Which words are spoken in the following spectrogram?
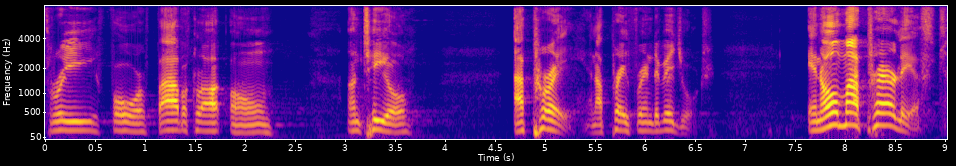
three, four, five o'clock on until I pray, and I pray for individuals. And on my prayer list,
